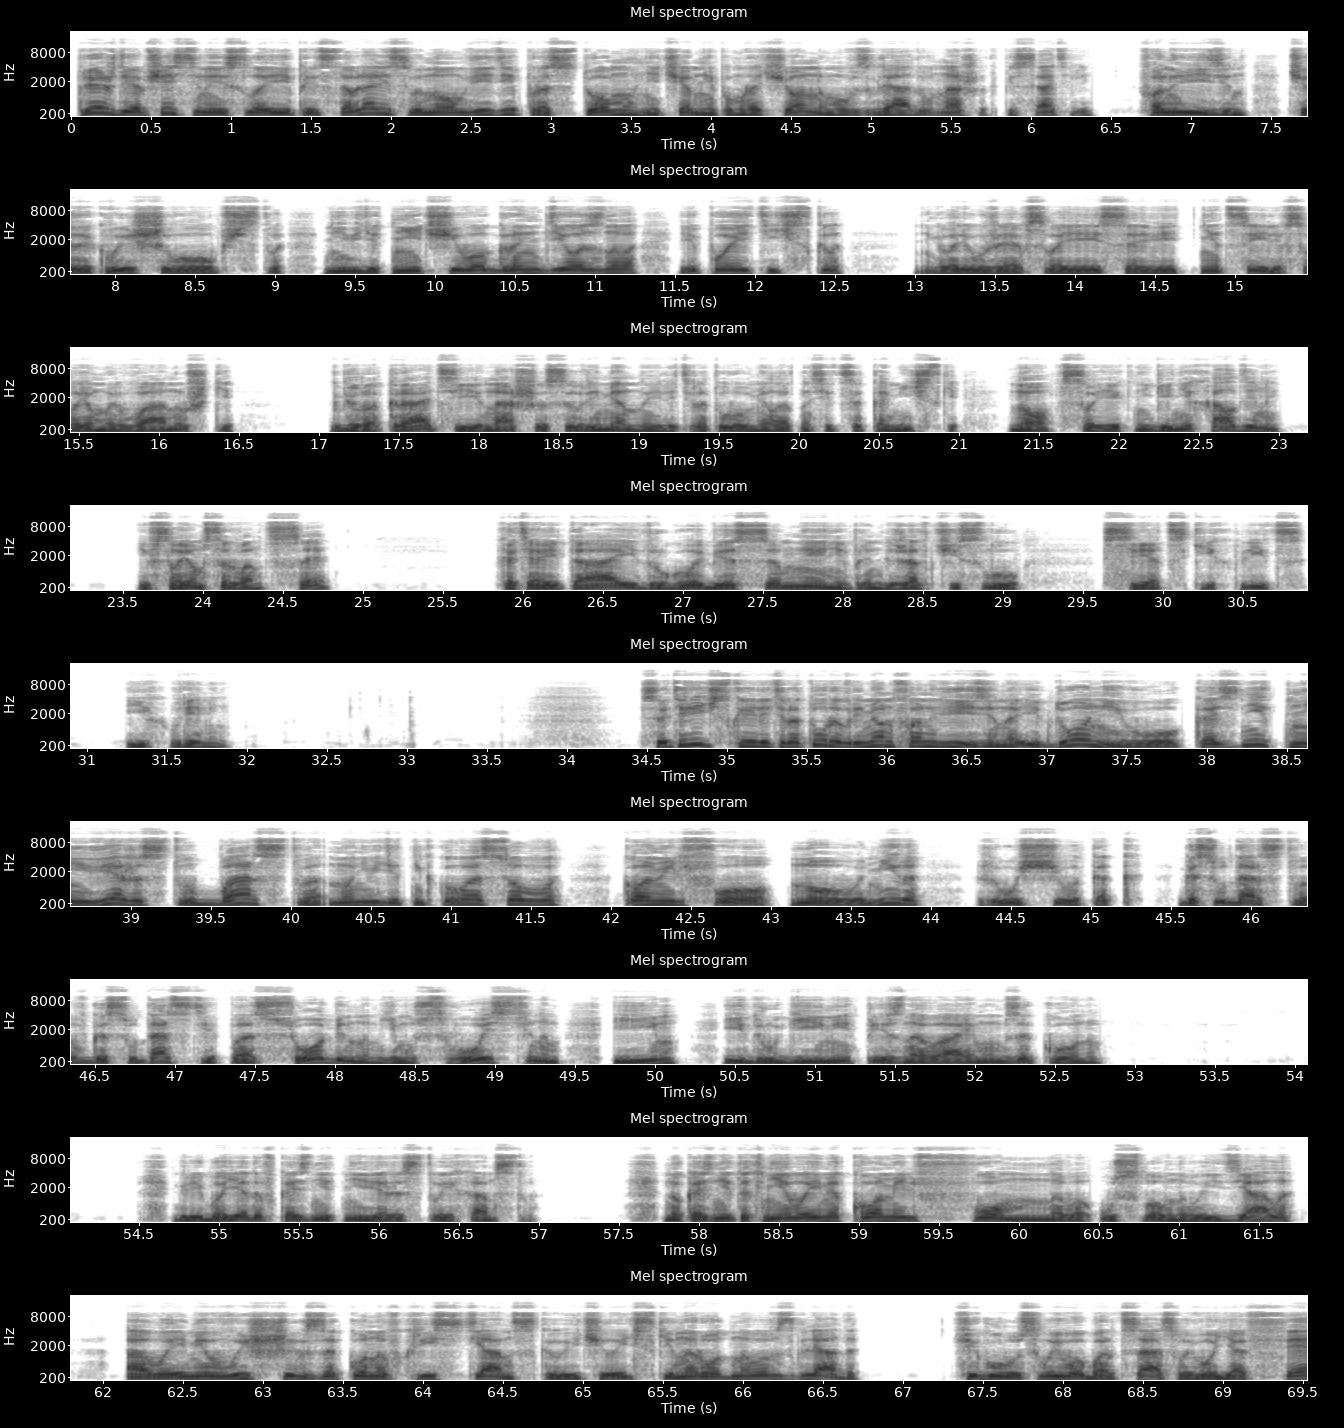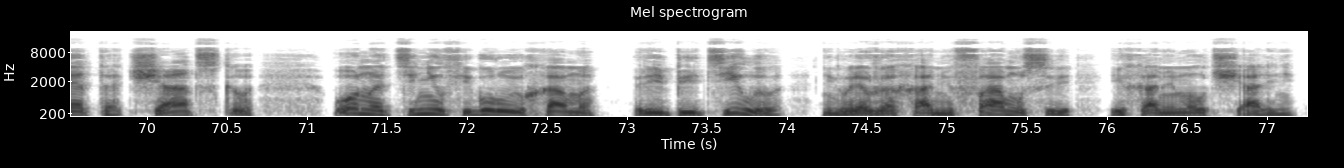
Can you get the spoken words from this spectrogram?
Прежде общественные слои представлялись в ином виде простому, ничем не помраченному взгляду наших писателей. Фанвизин, человек высшего общества, не видит ничего грандиозного и поэтического, не говорю уже в своей советнице или в своем Иванушке. К бюрократии наша современная литература умела относиться комически, но в своей княгине Халдиной и в своем сорванце, хотя и та, и другой без сомнения принадлежат к числу светских лиц их времени. Сатирическая литература времен Фанвизина и до него казнит невежество, барство, но не видит никакого особого комильфо нового мира, живущего как государство в государстве по особенным ему свойственным им и другими признаваемым законам. Грибоедов казнит невежество и хамство но казнит их не во имя комельфомного условного идеала, а во имя высших законов христианского и человечески народного взгляда. Фигуру своего борца, своего Яфета, Чацкого, он оттенил фигуру хама Репетилова, не говоря уже о хаме Фамусове и хаме Молчалине.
